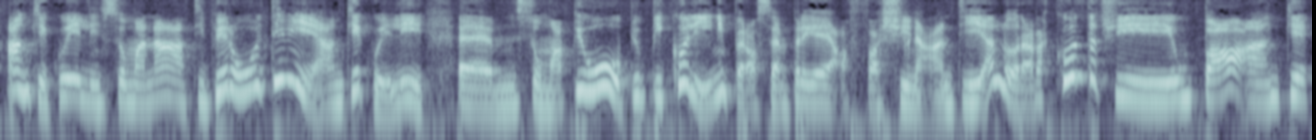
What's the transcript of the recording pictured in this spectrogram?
anche quelli insomma nati per ultimi e anche quelli eh, insomma più, più, piccolini però sempre affascinanti. Allora raccontaci un po' anche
